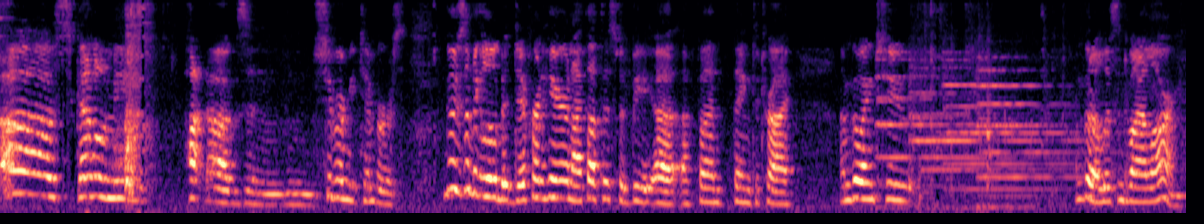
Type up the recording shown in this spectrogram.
Oh, scuttle me hot dogs and shiver me timbers. I'm doing something a little bit different here, and I thought this would be a, a fun thing to try. I'm going to I'm going to listen to my alarm.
